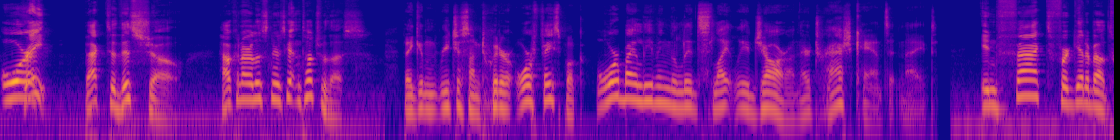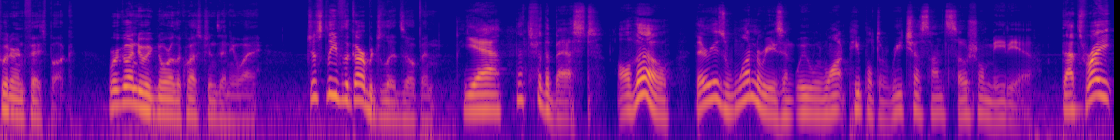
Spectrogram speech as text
Or Great! Back to this show. How can our listeners get in touch with us? they can reach us on Twitter or Facebook, or by leaving the lid slightly ajar on their trash cans at night. In fact, forget about Twitter and Facebook. We're going to ignore the questions anyway. Just leave the garbage lids open. Yeah, that's for the best. Although, there is one reason we would want people to reach us on social media. That's right,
